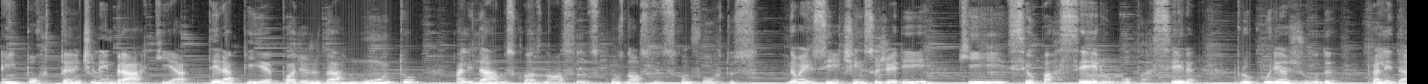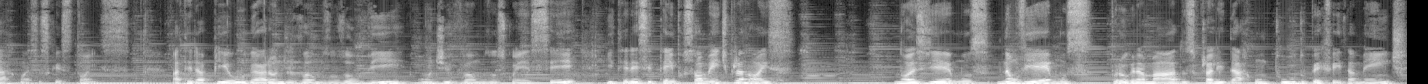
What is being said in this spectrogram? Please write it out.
é importante lembrar que a terapia pode ajudar muito a lidarmos com, nossos, com os nossos desconfortos. Não hesite em sugerir que seu parceiro ou parceira procure ajuda para lidar com essas questões. A terapia é o lugar onde vamos nos ouvir, onde vamos nos conhecer e ter esse tempo somente para nós. Nós viemos, não viemos programados para lidar com tudo perfeitamente.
